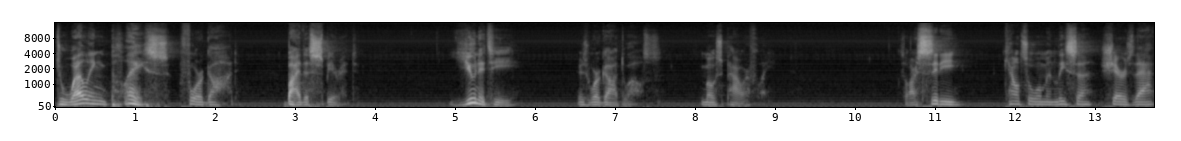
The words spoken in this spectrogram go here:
dwelling place for God by the Spirit. Unity is where God dwells most powerfully. So, our city councilwoman Lisa shares that.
